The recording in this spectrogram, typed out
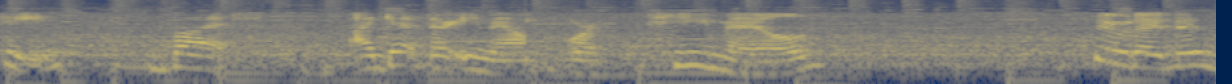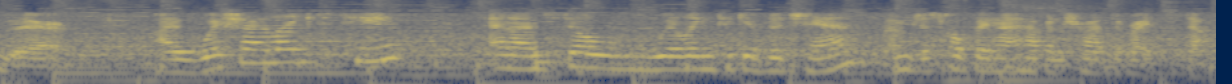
tea, but I get their email, or tea-mails. See what I did there? I wish I liked tea, and I'm still willing to give it a chance. I'm just hoping I haven't tried the right stuff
